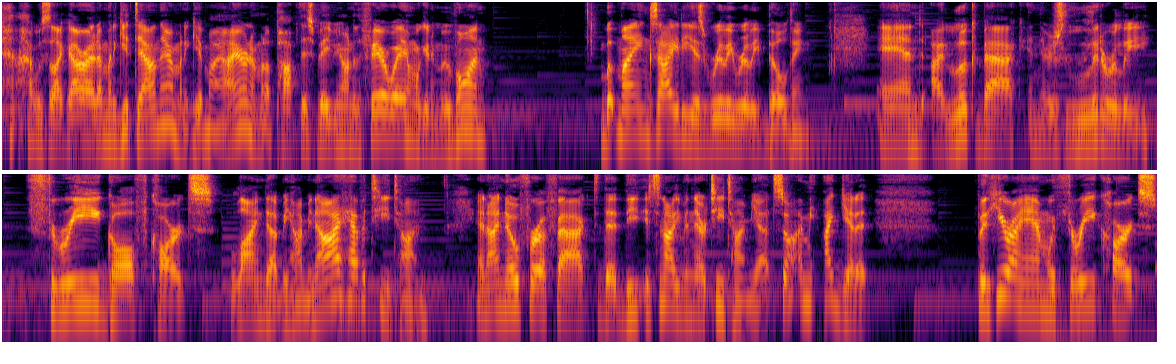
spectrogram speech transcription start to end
I was like, all right, I'm going to get down there. I'm going to get my iron. I'm going to pop this baby onto the fairway and we're going to move on. But my anxiety is really, really building. And I look back and there's literally three golf carts lined up behind me. Now I have a tee time and I know for a fact that the, it's not even their tee time yet. So, I mean, I get it. But here I am with three carts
